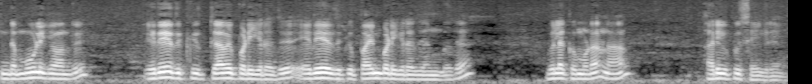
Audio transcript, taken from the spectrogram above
இந்த மூலிகை வந்து எது எதுக்கு தேவைப்படுகிறது எது எதுக்கு பயன்படுகிறது என்பதை விளக்கமுடன் நான் அறிவிப்பு செய்கிறேன்.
